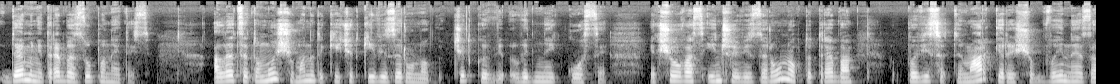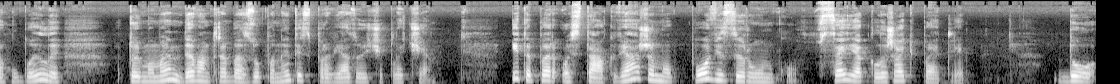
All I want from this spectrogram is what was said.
де мені треба зупинитись. Але це тому, що в мене такий чіткий візерунок, чітко видні коси. Якщо у вас інший візерунок, то треба повісити маркери, щоб ви не загубили той момент, де вам треба зупинитись, пров'язуючи плече. І тепер ось так в'яжемо по візерунку, все як лежать петлі. До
